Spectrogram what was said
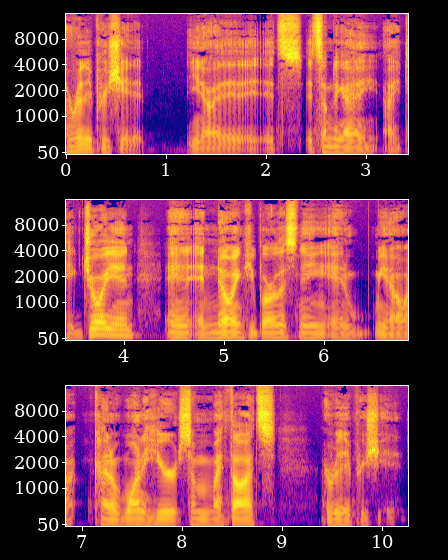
I really appreciate it you know, it, it's it's something I, I take joy in, and, and knowing people are listening and you know, kind of want to hear some of my thoughts. I really appreciate it.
